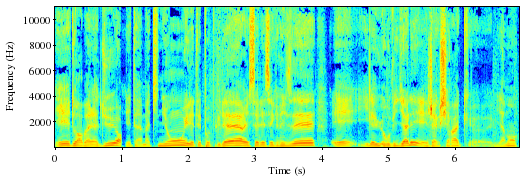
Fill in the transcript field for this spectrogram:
Et Édouard Balladur, il était à Matignon, il était populaire, il s'est laissé griser, et il a eu envie d'y aller. Et Jacques Chirac, évidemment,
